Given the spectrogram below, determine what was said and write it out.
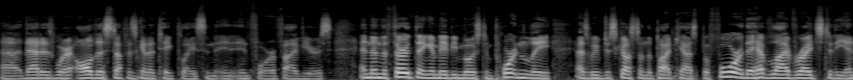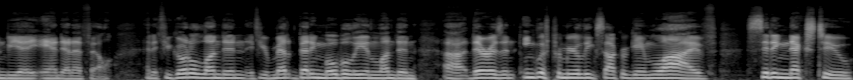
Uh, that is where all this stuff is going to take place in, in, in four or five years. And then the third thing, and maybe most importantly, as we've discussed on the podcast before, they have live rights to the NBA and NFL. And if you go to London, if you're betting mobily in London, uh, there is an English Premier League soccer game live sitting next to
